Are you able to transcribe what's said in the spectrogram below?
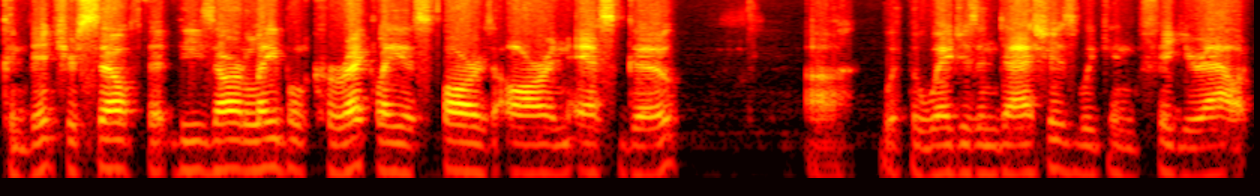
convince yourself that these are labeled correctly as far as R and S go. Uh, with the wedges and dashes we can figure out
